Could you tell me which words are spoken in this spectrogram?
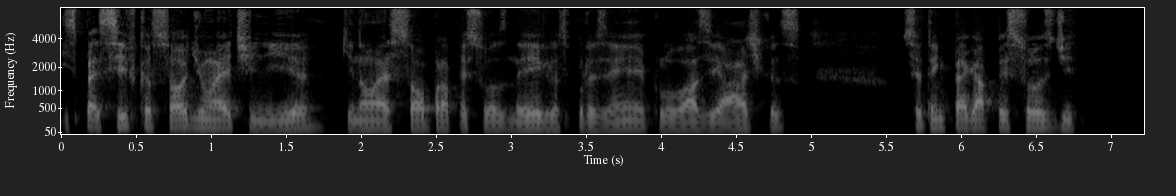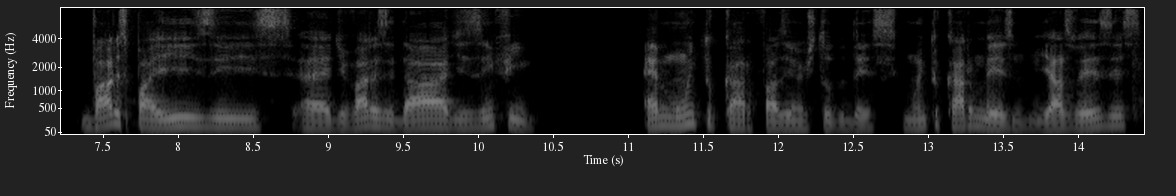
específica só de uma etnia, que não é só para pessoas negras, por exemplo, ou asiáticas. Você tem que pegar pessoas de vários países, é, de várias idades, enfim. É muito caro fazer um estudo desse, muito caro mesmo. E às vezes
